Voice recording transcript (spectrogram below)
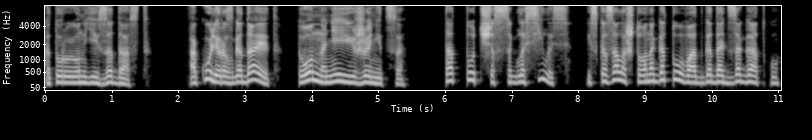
которую он ей задаст. А коли разгадает, то он на ней и женится. Та тотчас согласилась и сказала, что она готова отгадать загадку.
